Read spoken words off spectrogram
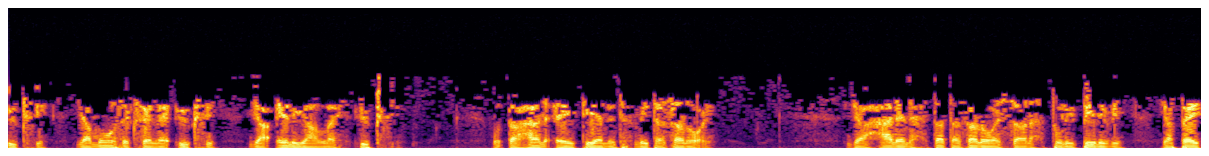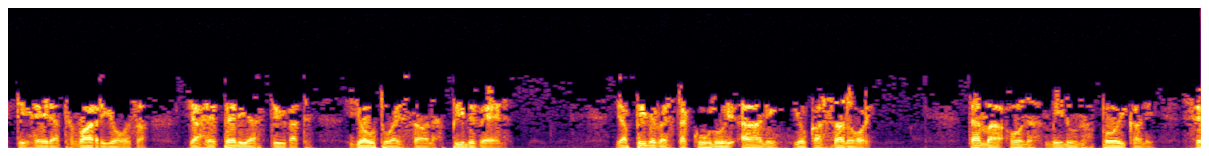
yksi ja Moosekselle yksi ja Elialle yksi. Mutta hän ei tiennyt, mitä sanoi. Ja hänen tätä sanoessaan tuli pilvi ja peitti heidät varjoonsa, ja he peljästyivät joutuessaan pilveen. Ja pilvestä kuului ääni, joka sanoi, Tämä on minun poikani, se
